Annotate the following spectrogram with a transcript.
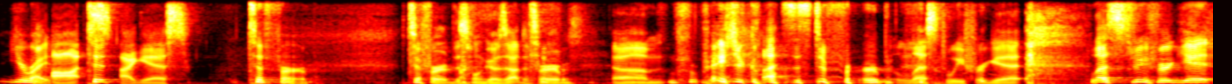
You're right. aughts, To, I guess. to Ferb. To Ferb, this one goes out to Ferb. Um, Raise your glasses to Ferb, lest we forget. lest we forget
